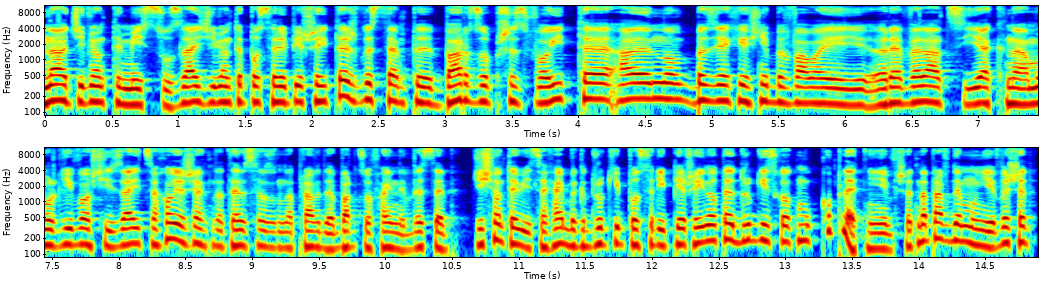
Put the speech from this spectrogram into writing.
na dziewiątym miejscu Zaj, dziewiąte po serii pierwszej też występy bardzo przyzwoite, ale no bez jakiejś niebywałej rewelacji jak na możliwości Zajca, chociaż jak na ten sezon naprawdę bardzo fajny występ. Dziesiąte miejsce Hajbek, drugi po serii pierwszej, no ten drugi skok mu kompletnie nie wyszedł, naprawdę mu nie wyszedł.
